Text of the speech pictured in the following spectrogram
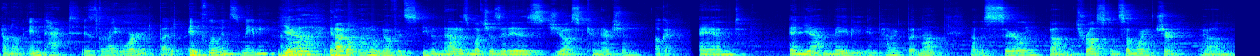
I don't know if impact is the right word, but influence maybe. I. Yeah, and I don't, I don't know if it's even that as much as it is just connection Okay. and, and yeah, maybe impact, but not, not necessarily um, trust in some way. Sure. um,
